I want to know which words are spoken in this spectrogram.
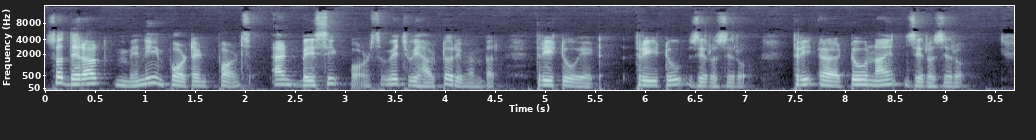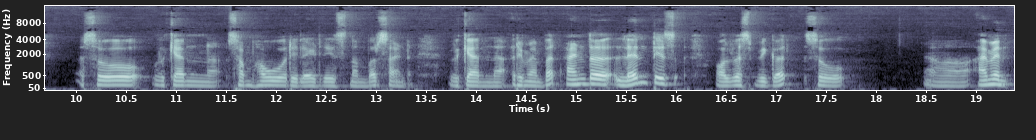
So there are many important points and basic points which we have to remember 328, 3200, 3, uh, 2900. So we can somehow relate these numbers and we can uh, remember. And the length is always bigger. So uh, I mean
